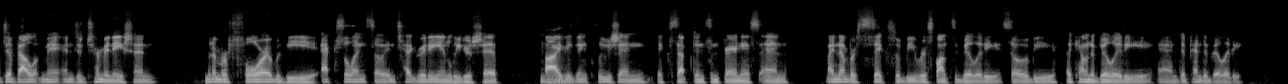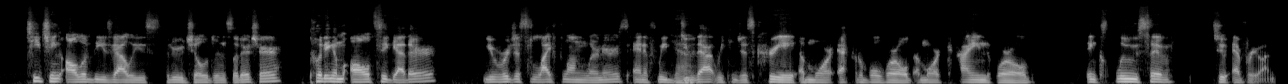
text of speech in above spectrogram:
development and determination. Number four would be excellence, so integrity and leadership. Five mm-hmm. is inclusion, acceptance, and fairness. And my number six would be responsibility. So it would be accountability and dependability. Teaching all of these values through children's literature, putting them all together, you were just lifelong learners. And if we yeah. do that, we can just create a more equitable world, a more kind world, inclusive to everyone.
